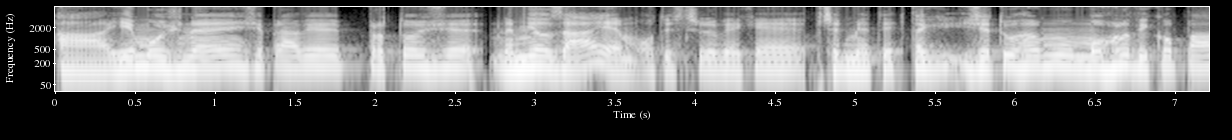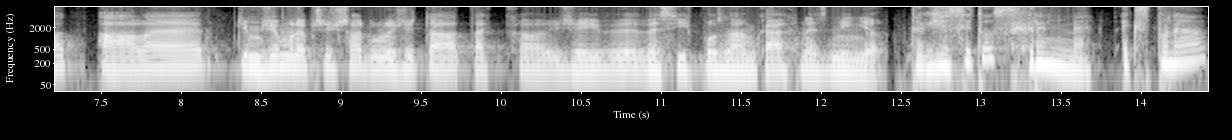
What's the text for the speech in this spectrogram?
A je možné, že právě proto, že neměl zájem o ty středověké předměty, takže tu helmu mohl vykopat, ale tím, že mu nepřišla důležitá, tak že ji ve svých poznámkách nezmínil. Takže si to schrňme. Exponát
